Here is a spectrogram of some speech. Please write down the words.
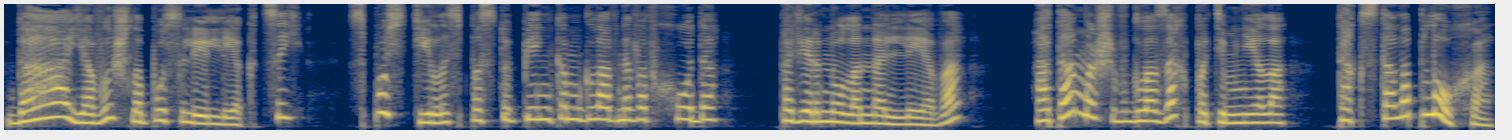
Да, я вышла после лекций, спустилась по ступенькам главного входа, повернула налево, а там аж в глазах потемнело — так стало плохо.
